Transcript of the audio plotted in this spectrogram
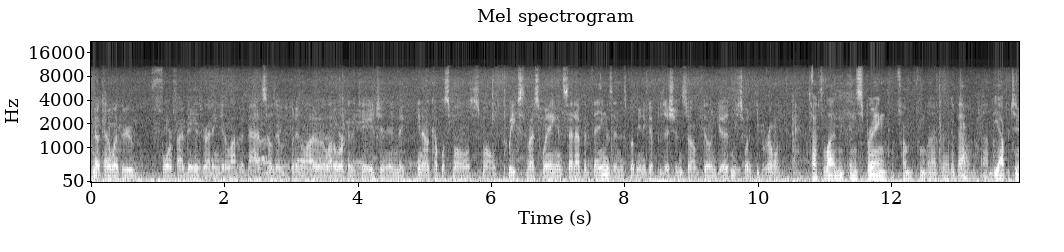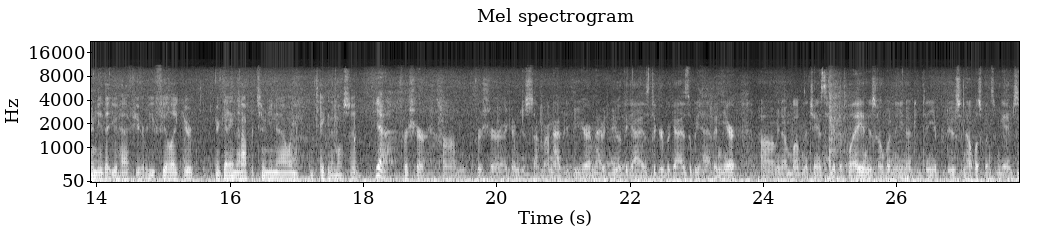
you know, kind of went through four or five days where I didn't get a lot of at bats. So I was able to put in a lot of a lot of work in the cage and, and make you know a couple small small tweaks to my swing and setup and things, and it's put me in a good position. So I'm feeling good and just want to keep it rolling. Talked a lot in, in spring from from what I've read about um, the opportunity that you have here. You feel like you're you're getting that opportunity now and, and taking the most of it. Yeah, for sure, um, for sure. Like, I'm just I'm, I'm, happy to be here. I'm happy to be with the guys, the group of guys that we have in here. Um, you know, I'm loving the chance to get to play and just hoping to you know continue to produce and help us win some games.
